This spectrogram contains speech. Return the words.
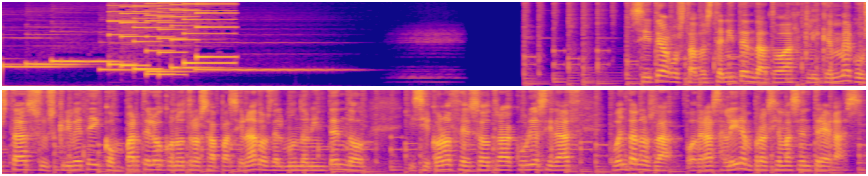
Si te ha gustado este Nintendato, haz clic en me gusta, suscríbete y compártelo con otros apasionados del mundo Nintendo. Y si conoces otra curiosidad, cuéntanosla, podrá salir en próximas entregas.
